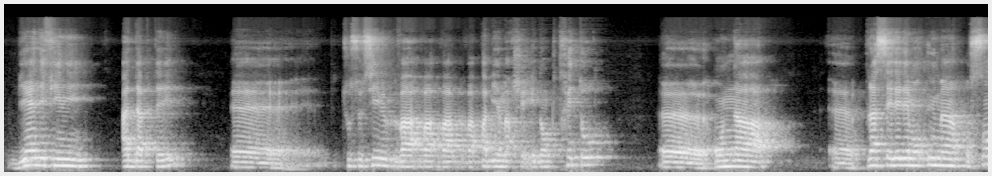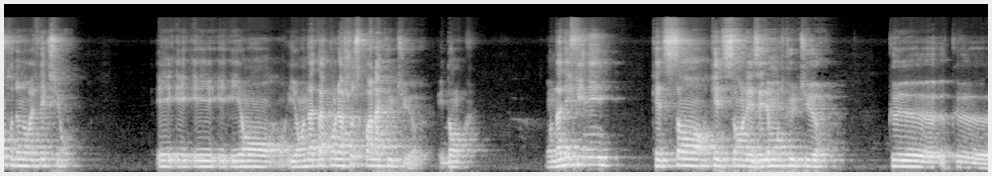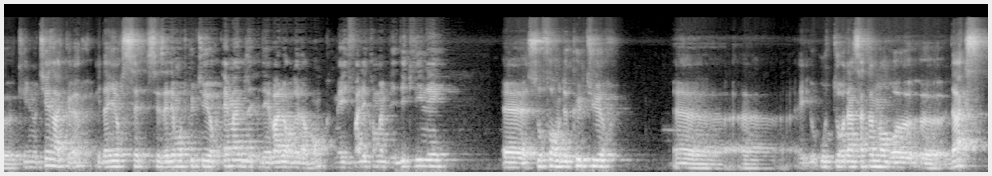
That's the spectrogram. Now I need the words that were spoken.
bien définie, adaptée, euh, tout ceci va, va, pas bien marcher. Et donc, très tôt, euh, on a placé l'élément humain au centre de nos réflexions et, et, et, et, en, et en attaquant la chose par la culture. Et donc, on a défini quels sont, quels sont les éléments de culture que, que, qui nous tiennent à cœur. Et d'ailleurs, ces éléments de culture émanent des valeurs de la banque, mais il fallait quand même les décliner euh, sous forme de culture euh, euh, autour d'un certain nombre euh, d'axes.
